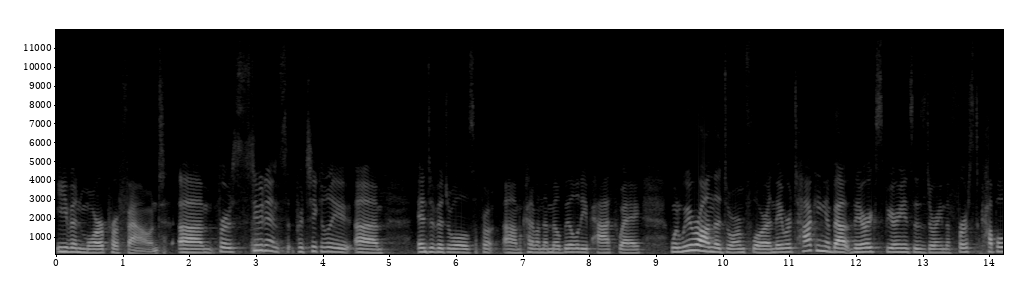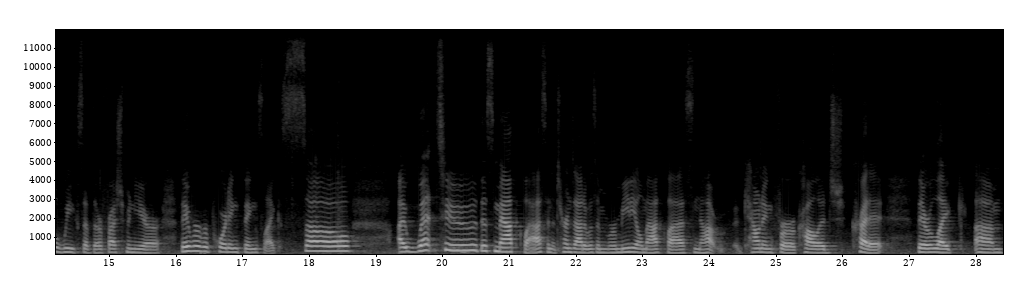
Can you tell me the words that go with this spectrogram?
even more profound um, for students, particularly um, individuals from um, kind of on the mobility pathway. When we were on the dorm floor and they were talking about their experiences during the first couple weeks of their freshman year, they were reporting things like, so I went to this math class, and it turns out it was a remedial math class, not counting for college credit. They were like, um,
